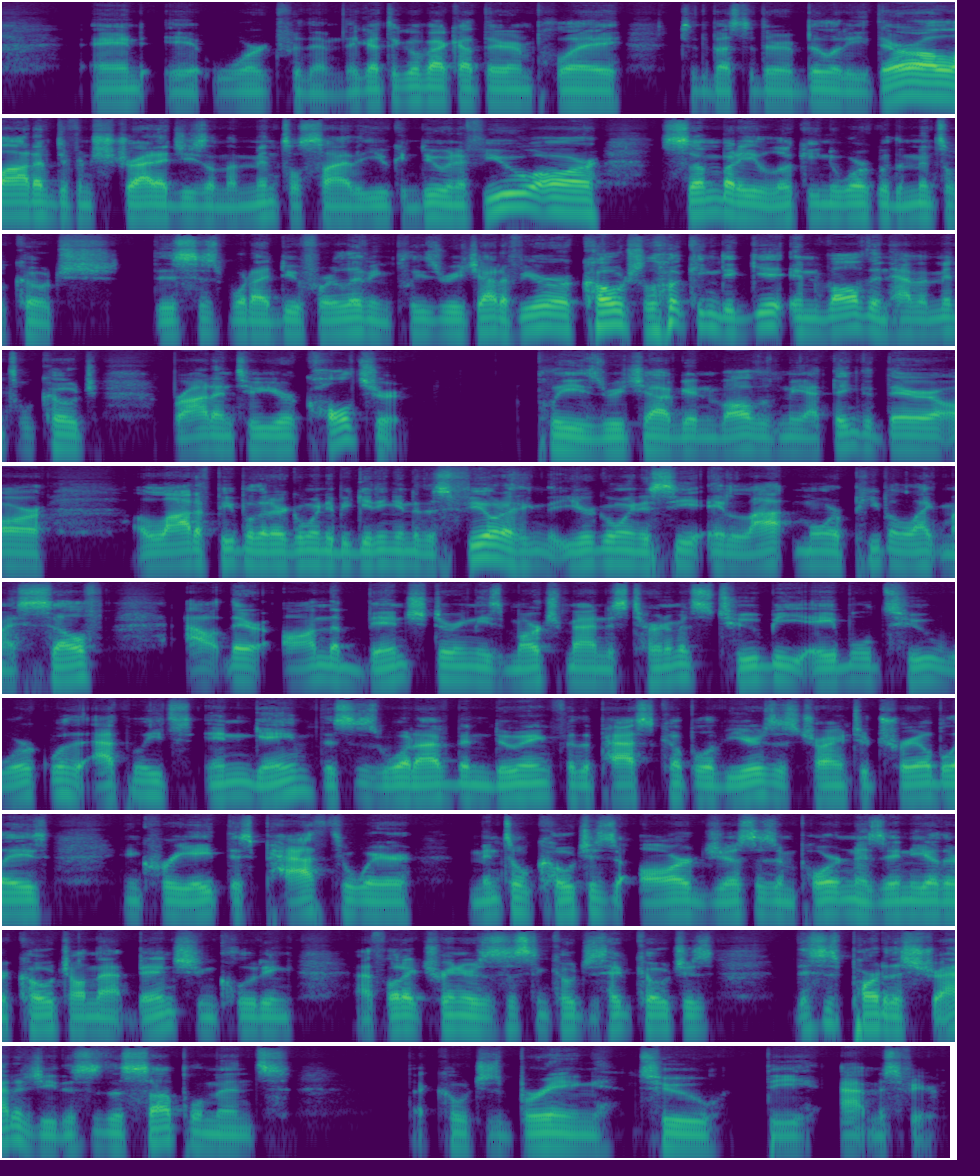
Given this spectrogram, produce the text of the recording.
And it worked for them. They got to go back out there and play to the best of their ability. There are a lot of different strategies on the mental side that you can do. And if you are somebody looking to work with a mental coach, this is what I do for a living. Please reach out. If you're a coach looking to get involved and have a mental coach brought into your culture, please reach out, get involved with me. I think that there are a lot of people that are going to be getting into this field. I think that you're going to see a lot more people like myself out there on the bench during these March Madness tournaments to be able to work with athletes in game. This is what I've been doing for the past couple of years is trying to trailblaze and create this path to where mental coaches are just as important as any other coach on that bench, including athletic trainers, assistant coaches, head coaches. This is part of the strategy. This is the supplement that coaches bring to the atmosphere.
